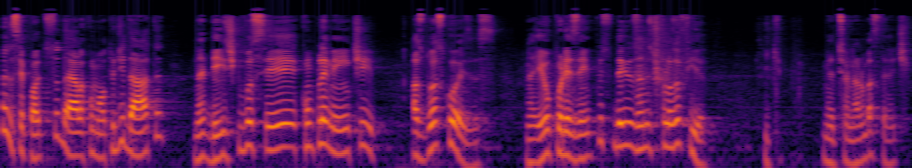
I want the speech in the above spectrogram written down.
Mas você pode estudar ela como autodidata, né, desde que você complemente as duas coisas. Né? Eu, por exemplo, estudei os anos de filosofia e que me adicionaram bastante.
